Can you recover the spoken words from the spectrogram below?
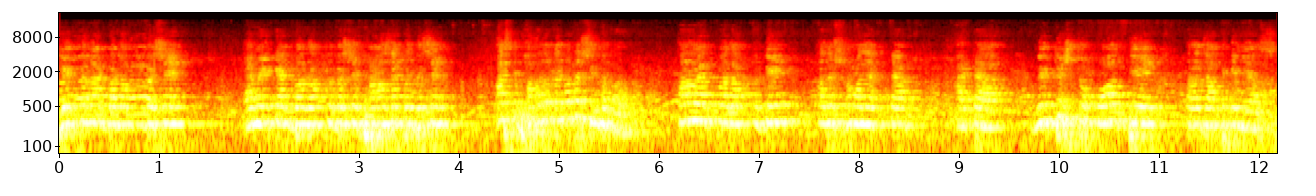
ভিয়েতনাম একবার রক্ত আমেরিকা একবার রক্ত দেশে ফ্রান্স একবার আজকে ভারতের কথা চিন্তা করো। তারাও একবার রক্ত দিয়ে তাদের সমাজে একটা একটা নির্দিষ্ট পথ দিয়ে তারা জাতিকে নিয়ে আসছে।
